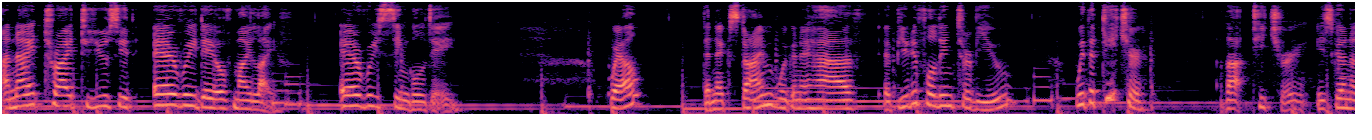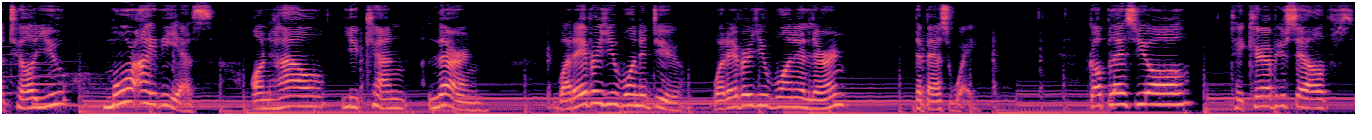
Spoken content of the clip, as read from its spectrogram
and I try to use it every day of my life every single day. Well, the next time we're going to have a beautiful interview with a teacher. That teacher is going to tell you more ideas on how you can learn whatever you want to do, whatever you want to learn, the best way. God bless you all. Take care of yourselves.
